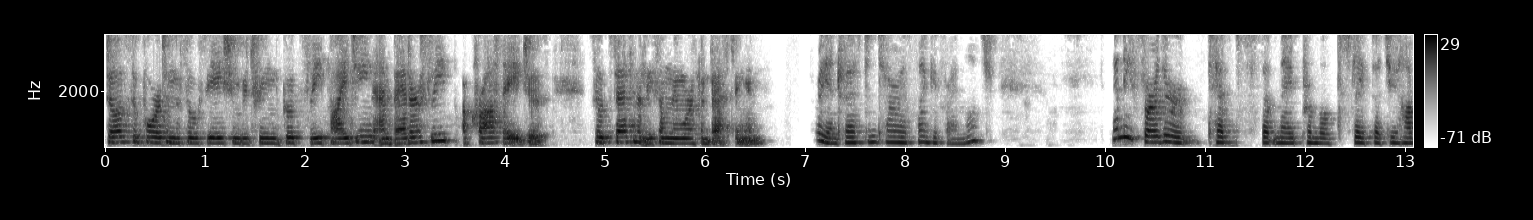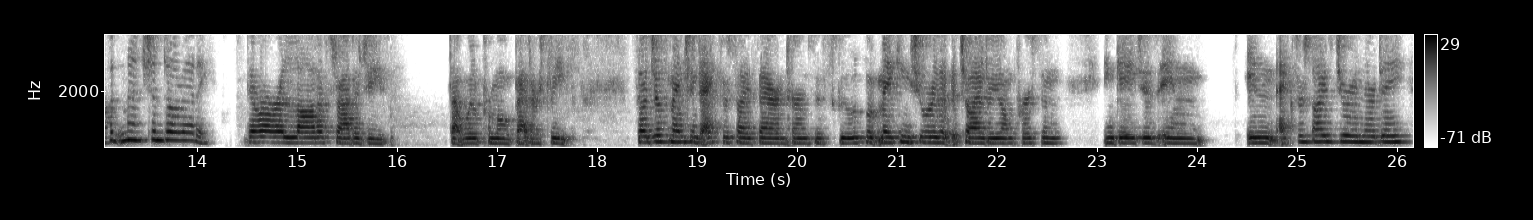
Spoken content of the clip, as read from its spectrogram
does support an association between good sleep hygiene and better sleep across ages. So it's definitely something worth investing in. Very interesting, Tara. Thank you very much. Any further tips that may promote sleep that you haven't mentioned already? There are a lot of strategies that will promote better sleep. So I just mentioned exercise there in terms of school, but making sure that the child or young person engages in in exercise during their day.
